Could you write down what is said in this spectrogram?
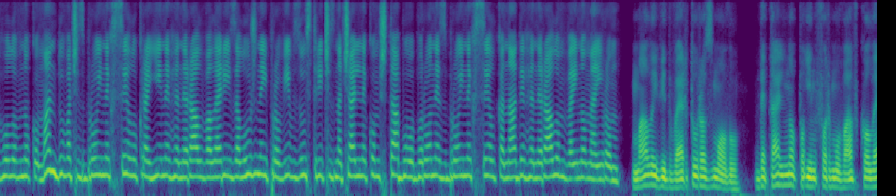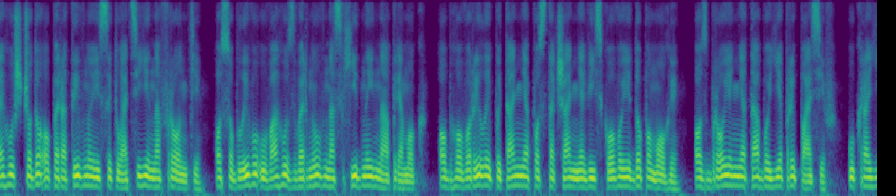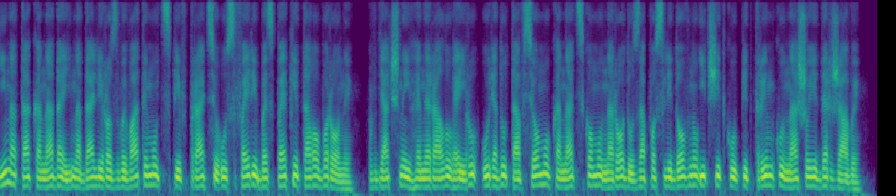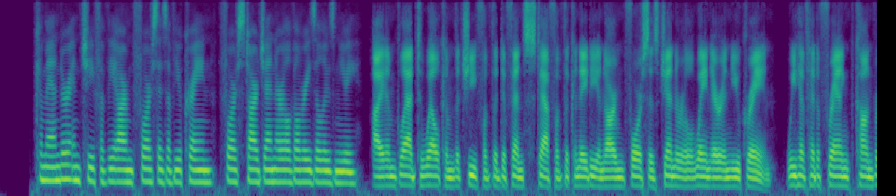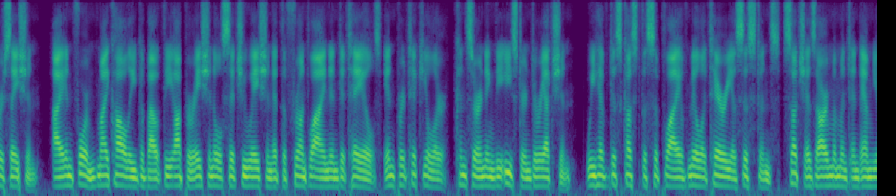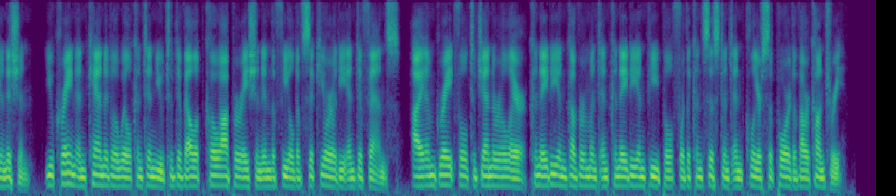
Головнокомандувач Збройних сил України генерал Валерій Залужний провів зустріч з начальником штабу оборони Збройних сил Канади генералом Вейномейром. Мали відверту розмову. Детально поінформував колегу щодо оперативної ситуації на фронті. Особливу увагу звернув на східний напрямок. Обговорили питання постачання військової допомоги, озброєння та боєприпасів. Україна та Канада і надалі розвиватимуть співпрацю у сфері безпеки та оборони. Вдячний генералу Ейру, уряду та всьому канадському народу за послідовну і чітку підтримку нашої держави. Commander-in-Chief of the Armed Forces of Ukraine, 4-star General Valery Zaluzny. I am glad to welcome the Chief of the Defense Staff of the Canadian Armed Forces General Wayne Eyre in Ukraine. We have had a frank conversation. I informed my colleague about the operational situation at the front line in details, in particular, concerning the eastern direction. We have discussed the supply of military assistance, such as armament and ammunition. Ukraine and Canada will continue to develop cooperation in the field of security and defense. I am grateful to General Air, Canadian government and Canadian people for the consistent and clear support of our country.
